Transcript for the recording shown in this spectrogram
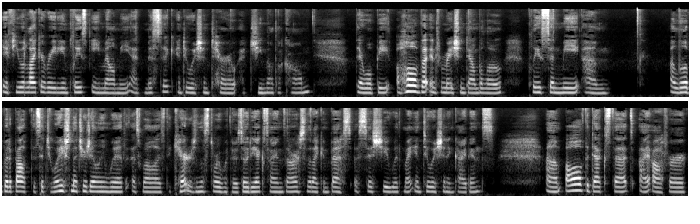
if you would like a reading, please email me at mysticintuitiontarot at gmail.com. There will be all that information down below. Please send me um, a little bit about the situation that you're dealing with, as well as the characters in the story, what their zodiac signs are, so that I can best assist you with my intuition and guidance. Um, all of the decks that I offer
